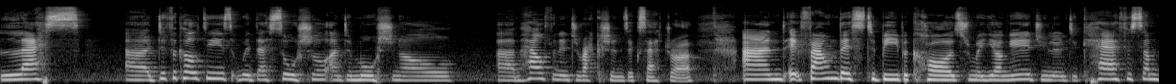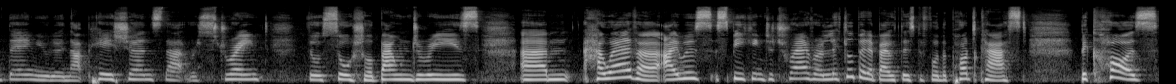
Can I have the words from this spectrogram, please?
less uh, difficulties with their social and emotional um, health and interactions, etc. And it found this to be because from a young age you learn to care for something, you learn that patience, that restraint, those social boundaries. Um, however, I was speaking to Trevor a little bit about this before the podcast because.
